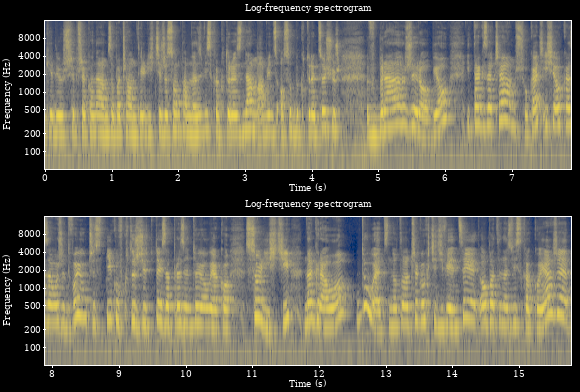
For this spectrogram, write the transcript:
Kiedy już się przekonałam, zobaczyłam tej liście, że są tam nazwiska, które znam, a więc osoby, które coś już w branży robią. I tak zaczęłam szukać i się okazało, że dwoje uczestników, którzy się tutaj zaprezentują jako soliści, nagrało duet. No to czego chcieć więcej? Oba te nazwiska kojarzę.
